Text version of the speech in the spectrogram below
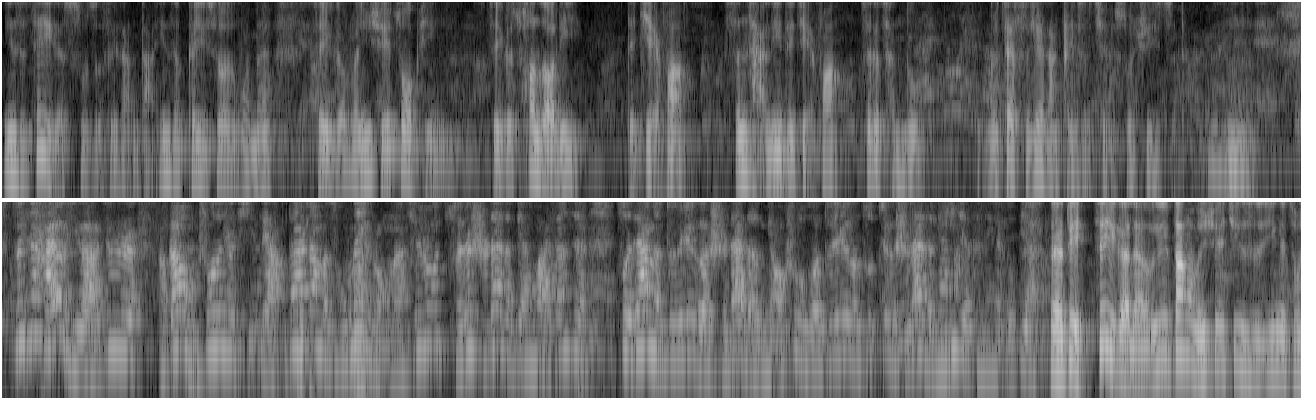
因此这个数字非常大。因此可以说，我们这个文学作品这个创造力的解放、生产力的解放这个程度，在世界上可以说其实说屈一指的。嗯。所以其实还有一个啊，就是啊，刚刚我们说的是体量，但是那么从内容呢，其实随着时代的变化，相信作家们对于这个时代的描述和对于这个作这个时代的理解肯定也都变了。呃，对这个呢，因为当代文学就是应该从，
